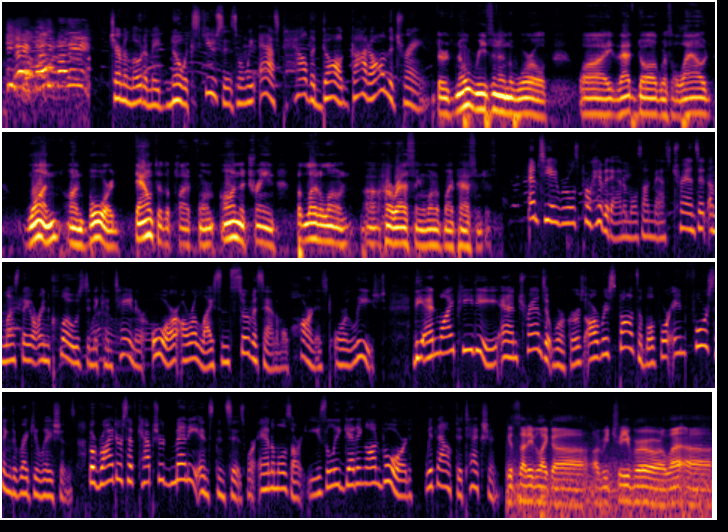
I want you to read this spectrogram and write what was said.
Chairman Lhota made no excuses when we asked how the dog got on the train. There's no reason in the world why that dog was allowed, one, on board, down to the platform, on the train, but let alone uh, harassing one of my passengers. MTA rules prohibit animals on mass transit unless they are enclosed in a container or are a licensed service animal, harnessed or leashed. The NYPD and transit workers are responsible for enforcing the regulations, but riders have captured many instances where animals are easily getting on board without detection. It's not even like a, a retriever or a uh,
